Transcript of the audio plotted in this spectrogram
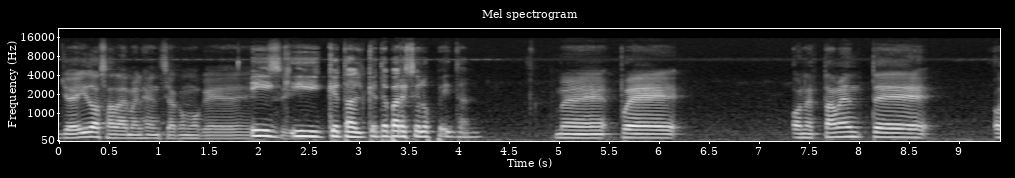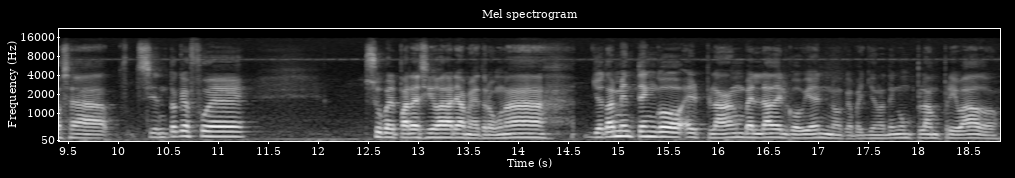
Yo he ido a sala de emergencia como que... ¿Y, ¿Y qué tal? ¿Qué te pareció el hospital? Me... Pues... Honestamente... O sea, siento que fue súper parecido al área metro. Una, yo también tengo el plan, ¿verdad?, del gobierno, que pues yo no tengo un plan privado,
